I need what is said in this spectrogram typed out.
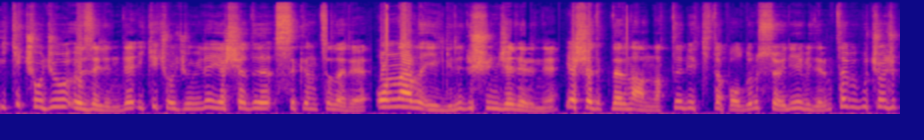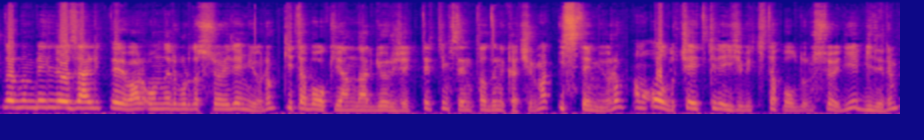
iki çocuğu özelinde, iki çocuğuyla yaşadığı sıkıntıları, onlarla ilgili düşüncelerini, yaşadıklarını anlattığı bir kitap olduğunu söyleyebilirim. Tabii bu çocuklarının belli özellikleri var. Onları burada söylemiyorum. Kitabı okuyanlar görecektir. Kimsenin tadını kaçırmak istemiyorum. Ama oldukça etkileyici bir kitap olduğunu söyleyebilirim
